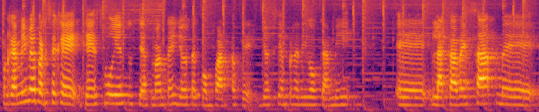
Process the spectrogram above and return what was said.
porque a mí me parece que, que, es muy entusiasmante y yo te comparto que yo siempre digo que a mí eh, la cabeza, me,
